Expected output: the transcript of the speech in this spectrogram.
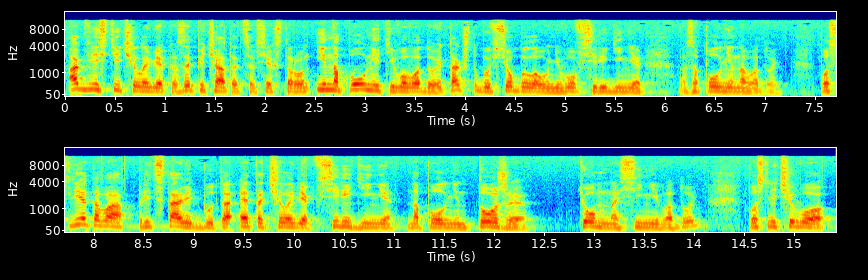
Обвести человека, запечатать со всех сторон и наполнить его водой, так, чтобы все было у него в середине заполнено водой. После этого представить, будто этот человек в середине наполнен тоже темно-синей водой, после чего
